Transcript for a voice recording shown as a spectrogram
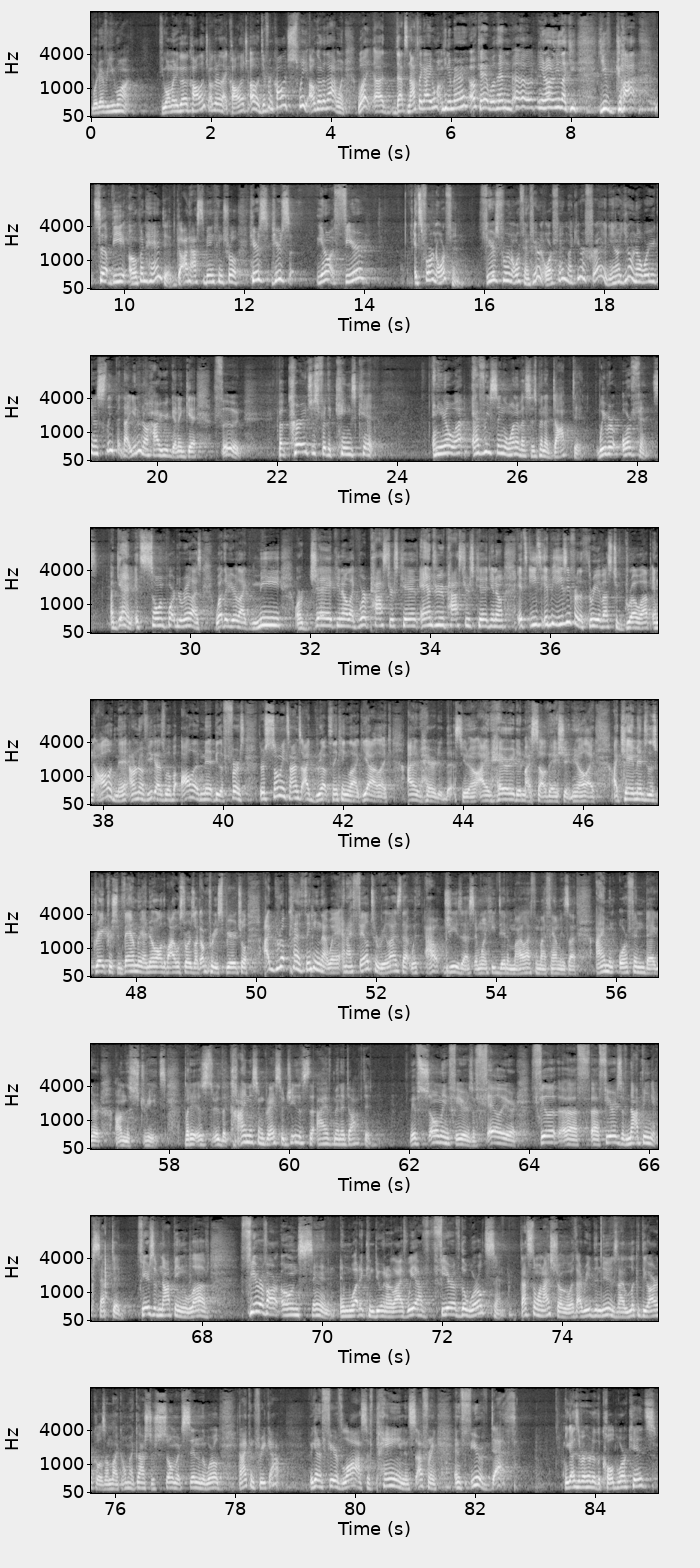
whatever you want. If you want me to go to college, I'll go to that college. Oh, different college? Sweet, I'll go to that one. What? Uh, that's not the guy you want me to marry? Okay, well then, uh, you know what I mean? Like, you, you've got to be open handed. God has to be in control. Here's, here's, you know what? Fear, it's for an orphan. Fear's for an orphan. If you're an orphan, like you're afraid, you know, you don't know where you're going to sleep at night. You don't know how you're going to get food. But courage is for the king's kid. And you know what? Every single one of us has been adopted. We were orphans. Again, it's so important to realize whether you're like me or Jake, you know, like we're pastor's kid, Andrew, pastor's kid, you know, it's easy. It'd be easy for the three of us to grow up. And I'll admit, I don't know if you guys will, but I'll admit, be the first. There's so many times I grew up thinking like, yeah, like I inherited this, you know, I inherited my salvation, you know, like I came into this great Christian family. I know all the Bible stories, like I'm pretty spiritual. I grew up kind of thinking that way. And I failed to realize that without Jesus and what he did in my life and my family's life, I am an orphan beggar on the streets. But it is through the kindness and grace of Jesus that I have been adopted. We have so many fears of failure, uh, uh, fears of not being accepted, fears of not being loved, fear of our own sin and what it can do in our life. We have fear of the world's sin. That's the one I struggle with. I read the news and I look at the articles. I'm like, oh my gosh, there's so much sin in the world, and I can freak out. We get a fear of loss, of pain and suffering, and fear of death. You guys ever heard of the Cold War kids?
